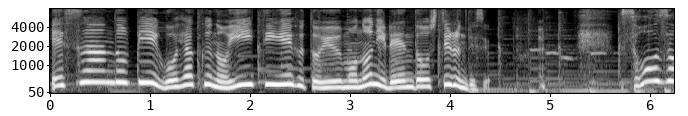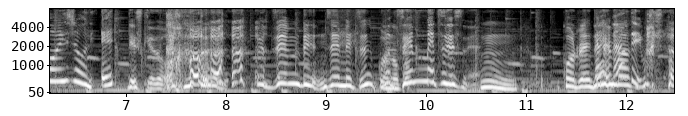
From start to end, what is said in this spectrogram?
S&P500 の ETF というものに連動してるんですよ。想像以上にえですけど。全部全滅？この。全滅ですね。うん。これでなんで言いました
